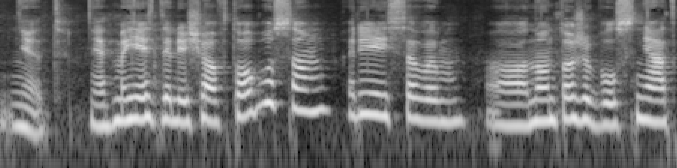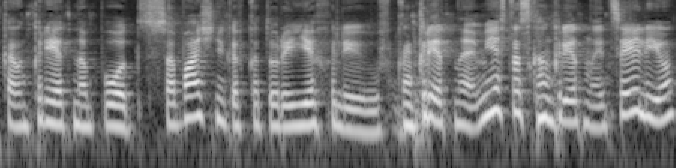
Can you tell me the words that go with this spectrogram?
Нет, нет, мы ездили еще автобусом рейсовым, а, но он тоже был снят конкретно под собачников, которые ехали в конкретное место с конкретной целью.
